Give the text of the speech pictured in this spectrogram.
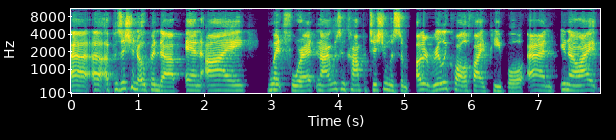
uh, a position opened up, and I went for it and i was in competition with some other really qualified people and you know i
